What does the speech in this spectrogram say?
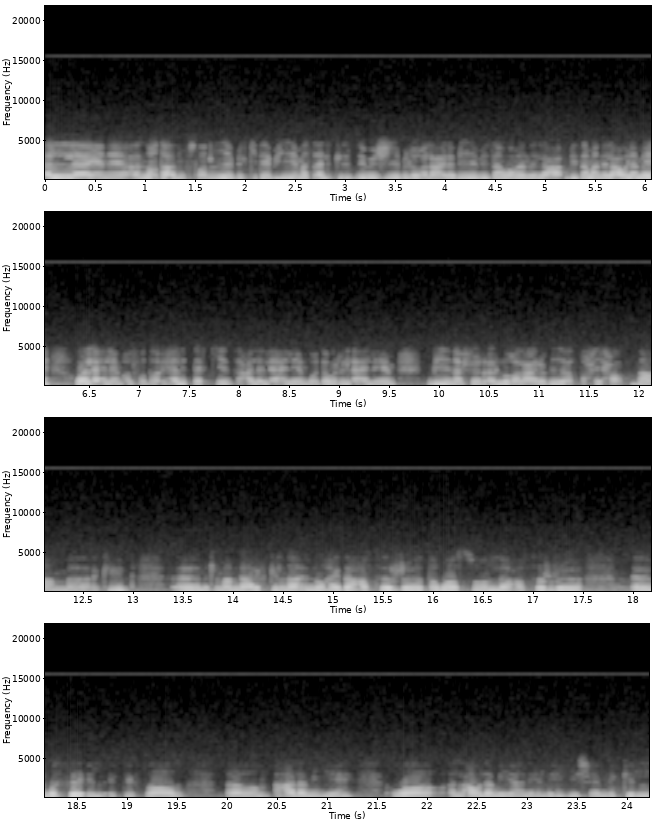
يعني النقطة المفصلية بالكتاب هي مسألة الازدواجية باللغة العربية بزمن الع... بزمن العولمة والإعلام الفضائي، هل التركيز على الإعلام ودور الإعلام بنشر اللغة العربية الصحيحة؟ نعم أكيد. آه، مثل ما بنعرف كلنا إنه هيدا عصر تواصل، عصر آه، وسائل اتصال عالمية. والعولمه يعني اللي هي شامله كل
